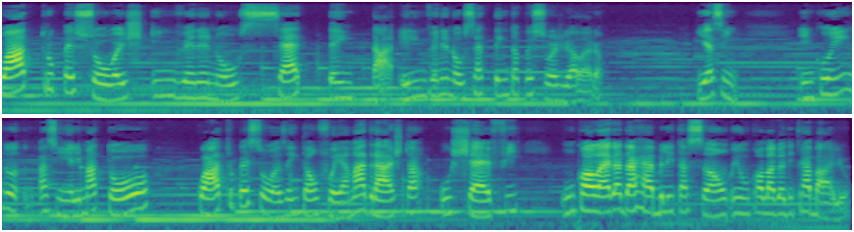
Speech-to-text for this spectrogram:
quatro pessoas e envenenou 70. Ele envenenou 70 pessoas, galera. E assim, incluindo, assim, ele matou quatro pessoas. Então foi a madrasta, o chefe, um colega da reabilitação e um colega de trabalho.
